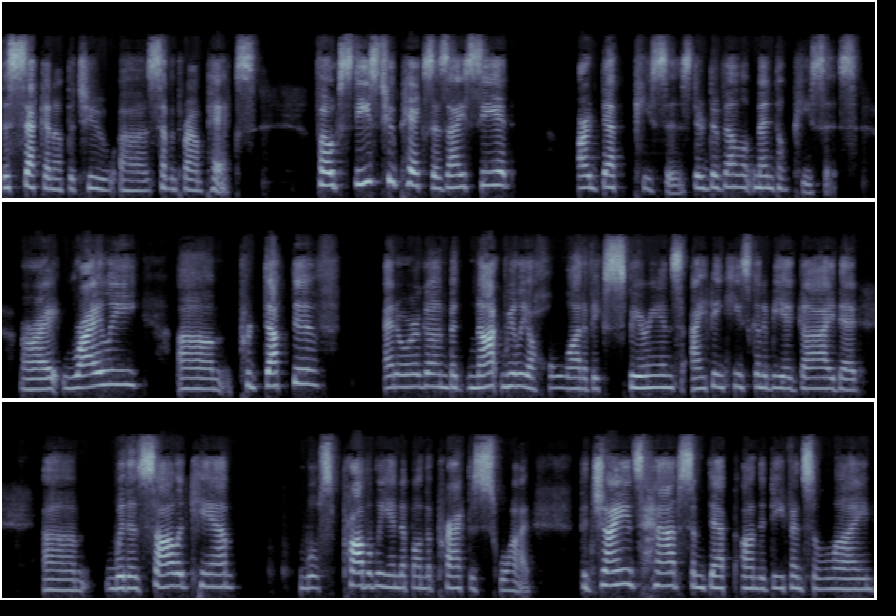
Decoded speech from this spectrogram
the second of the two uh, seventh round picks. Folks, these two picks, as I see it, are depth pieces, they're developmental pieces. All right. Riley, um, productive at Oregon, but not really a whole lot of experience. I think he's going to be a guy that, um, with a solid camp, will probably end up on the practice squad. The Giants have some depth on the defensive line.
